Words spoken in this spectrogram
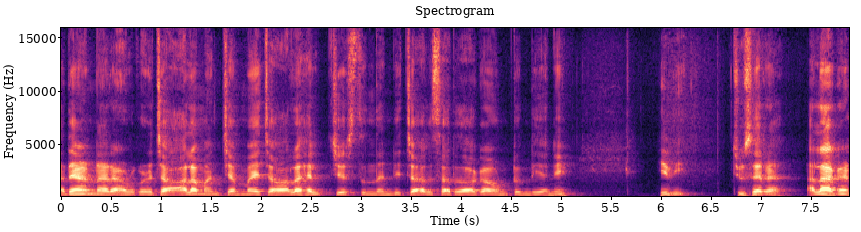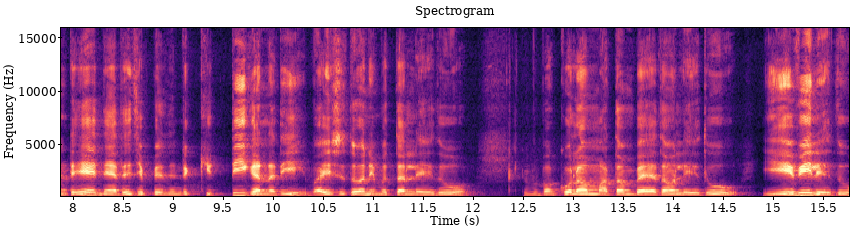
అదే అన్నారు ఆవిడ కూడా చాలా మంచి అమ్మాయి చాలా హెల్ప్ చేస్తుందండి చాలా సరదాగా ఉంటుంది అని. ఇది చూసారా? అలాగంటే నేను అదే చెప్పేది అంటే కిట్టీ కన్నది వయసుతో నిమిత్తం లేదు. కులం మతం భేదం లేదు. ఏమీ లేదు.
